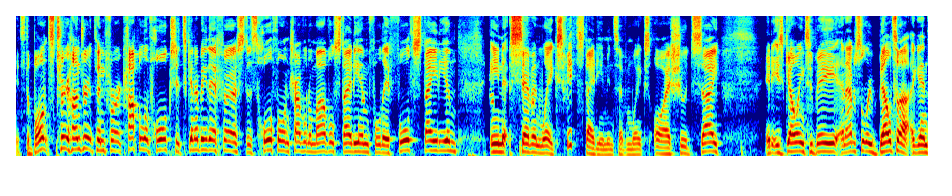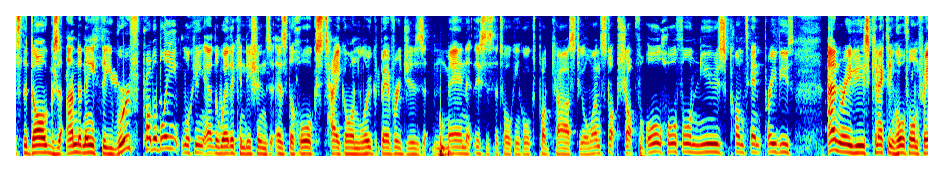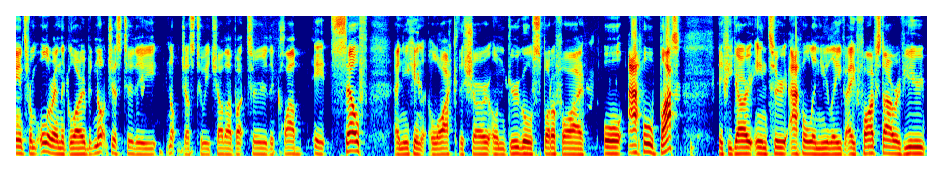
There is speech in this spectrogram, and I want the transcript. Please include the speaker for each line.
Speaker 1: It's the Bonts 200th, and for a couple of Hawks, it's going to be their first as Hawthorn travel to Marvel Stadium for their fourth stadium in seven weeks. Fifth stadium in seven weeks, I should say. It is going to be an absolute belter against the Dogs underneath the roof, probably, looking at the weather conditions as the Hawks take on Luke Beveridge's men. This is the Talking Hawks podcast, your one stop shop for all Hawthorn news, content, previews, and reviews connecting Hawthorn fans from all around the globe, but not just to the not just to each other, but to the club itself. And you can like the show on Google, Spotify, or Apple. But if you go into Apple and you leave a five star review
